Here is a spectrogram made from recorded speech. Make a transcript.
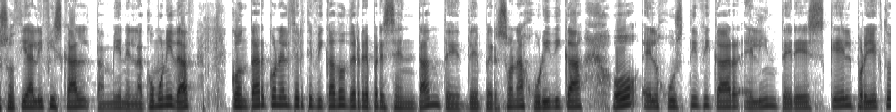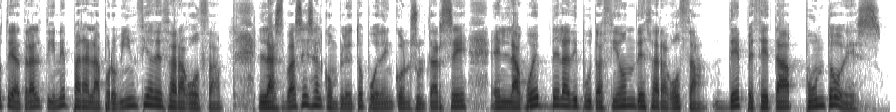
social y fiscal también en la comunidad, contar con el certificado de representante de persona jurídica o el justificar el interés que el proyecto teatral tiene para la provincia de Zaragoza. Las bases al completo pueden consultarse en la web de la Diputación de Zaragoza, dpz.es.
